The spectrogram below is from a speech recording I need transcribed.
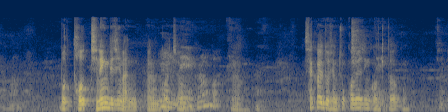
잠깐만 뭐 더 진행되진 않, 않은 것 음, 같죠? 네 그런 것 같아요 응. 색깔도 지금 좀 검해진 것 네. 같기도 하고 저도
